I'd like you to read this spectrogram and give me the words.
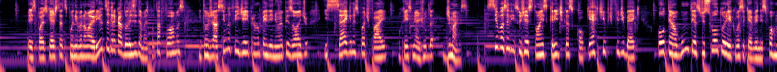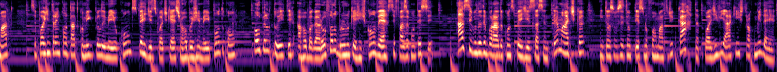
Esse podcast está disponível na maioria dos agregadores e demais plataformas, então já assina o feed aí para não perder nenhum episódio e segue no Spotify, porque isso me ajuda demais. Se você tem sugestões, críticas, qualquer tipo de feedback ou tem algum texto de sua autoria que você quer ver nesse formato, você pode entrar em contato comigo pelo e-mail contosperdidospodcast.gmail.com ou pelo Twitter, arroba garofalobruno, que a gente conversa e faz acontecer. A segunda temporada do Contos Perdidos está sendo temática, então se você tem um texto no formato de carta, pode enviar que a gente troca uma ideia.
